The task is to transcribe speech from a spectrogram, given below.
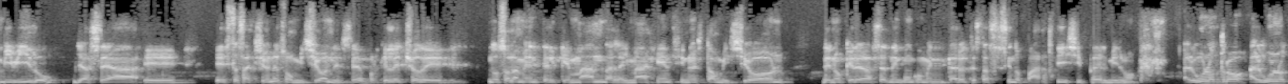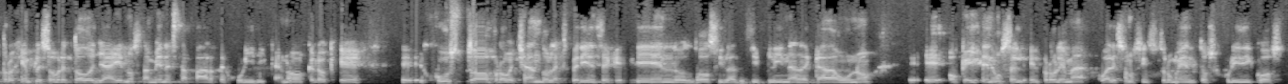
vivido, ya sea eh, estas acciones o omisiones, ¿eh? porque el hecho de no solamente el que manda la imagen, sino esta omisión de no querer hacer ningún comentario, te estás haciendo partícipe del mismo. ¿Algún otro, algún otro ejemplo y sobre todo ya irnos también a esta parte jurídica, ¿no? Creo que eh, justo aprovechando la experiencia que tienen los dos y la disciplina de cada uno, eh, eh, ok, tenemos el, problema, ¿cuáles son los instrumentos jurídicos,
